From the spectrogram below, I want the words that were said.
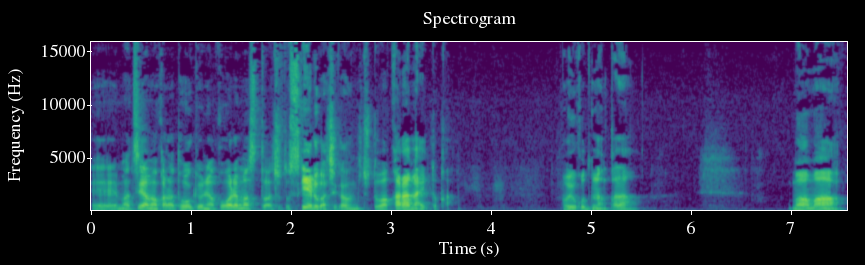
えー、松山から東京に憧れますとはちょっとスケールが違うんでちょっとわからないとか、そういうことなんかな。まあま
